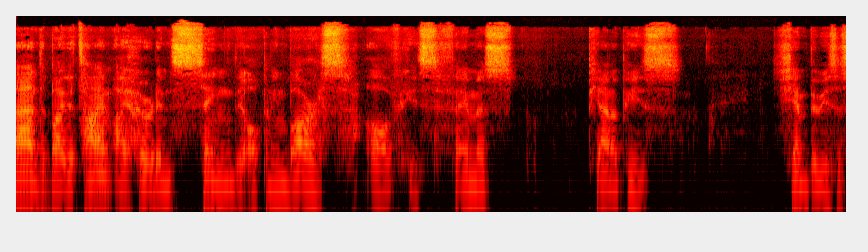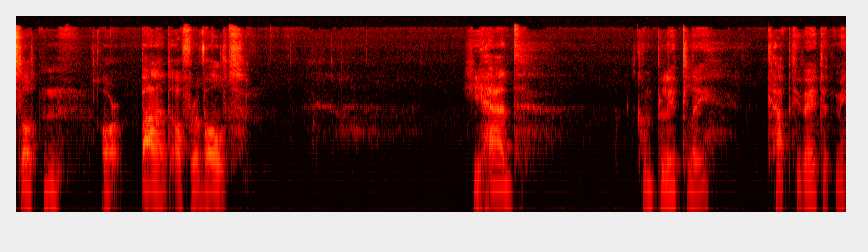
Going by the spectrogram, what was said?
And by the time I heard him sing the opening bars of his famous piano piece, Kjempeviseslåtten, or Ballad of Revolt, he had completely captivated me.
